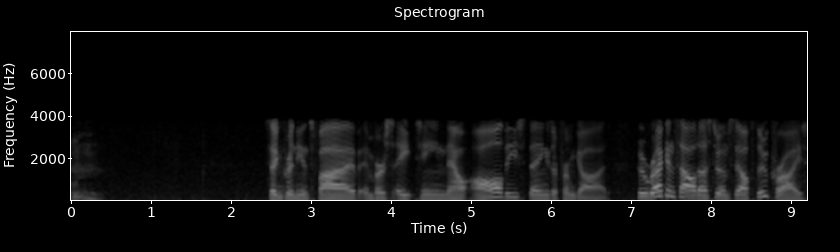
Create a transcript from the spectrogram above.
2 Corinthians 5 and verse 18 Now all these things are from God, who reconciled us to himself through Christ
